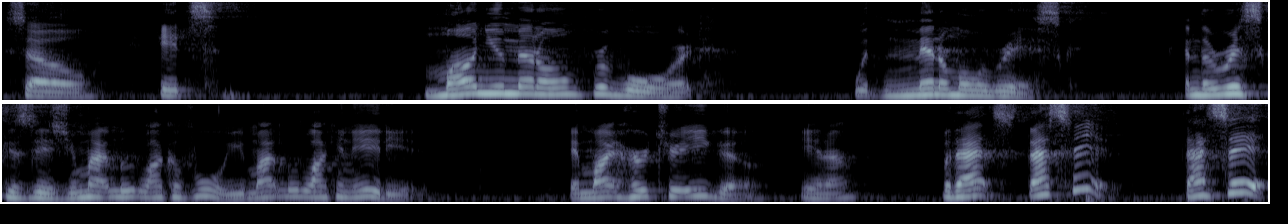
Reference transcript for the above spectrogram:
So it's monumental reward with minimal risk. And the risk is this you might look like a fool, you might look like an idiot. It might hurt your ego, you know? But that's that's it. That's it.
